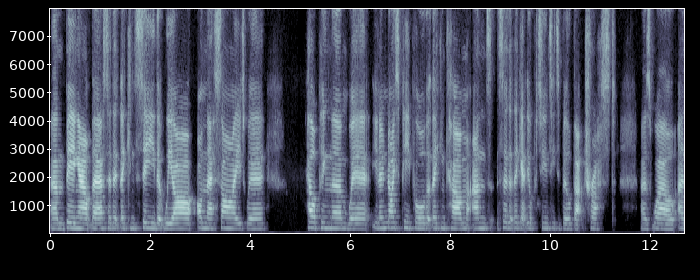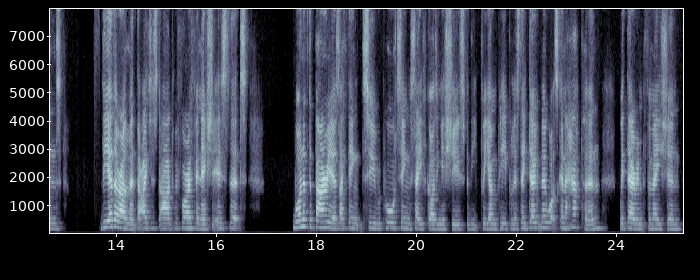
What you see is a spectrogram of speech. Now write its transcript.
um, being out there so that they can see that we are on their side. We're helping them. We're, you know, nice people that they can come and so that they get the opportunity to build that trust as well. And the other element that I just add before I finish is that one of the barriers I think to reporting safeguarding issues for the for young people is they don't know what's going to happen with their information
